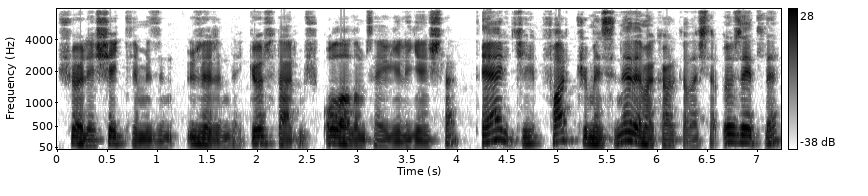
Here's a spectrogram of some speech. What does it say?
şöyle şeklimizin üzerinde göstermiş olalım sevgili gençler. Eğer ki fark kümesi ne demek arkadaşlar? Özetle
